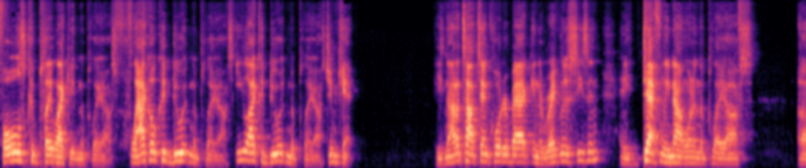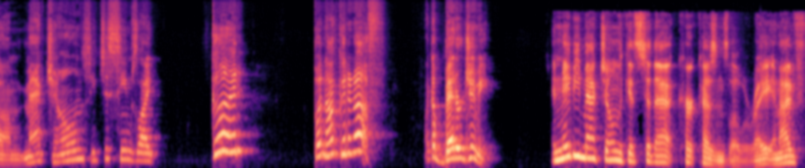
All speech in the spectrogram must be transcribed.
Foles could play like it in the playoffs. Flacco could do it in the playoffs. Eli could do it in the playoffs. Jim can't. He's not a top 10 quarterback in the regular season, and he's definitely not one in the playoffs. Um, Mac Jones, he just seems like good, but not good enough. like a better Jimmy. And maybe Mac Jones gets to that Kirk Cousins level, right? And I've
